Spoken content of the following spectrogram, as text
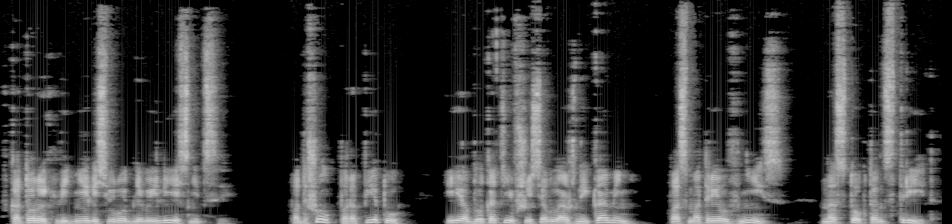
в которых виднелись уродливые лестницы, подошел к парапету и, облокотившись о влажный камень, посмотрел вниз, на Стоктон-стрит.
